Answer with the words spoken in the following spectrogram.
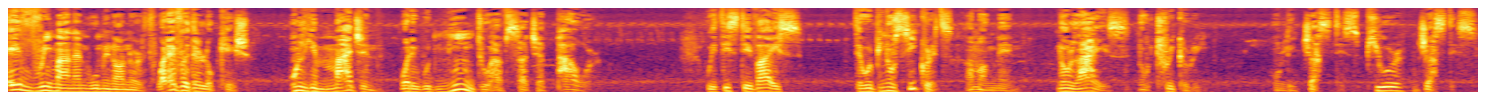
every man and woman on Earth, whatever their location. Only imagine what it would mean to have such a power. With this device, there would be no secrets among men, no lies, no trickery. Only justice, pure justice.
